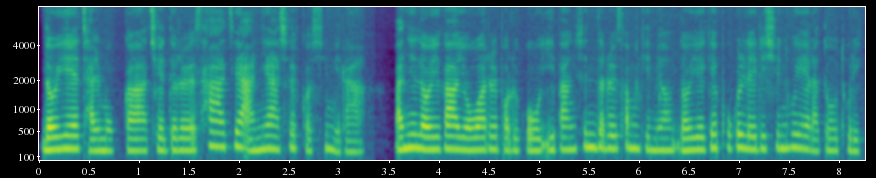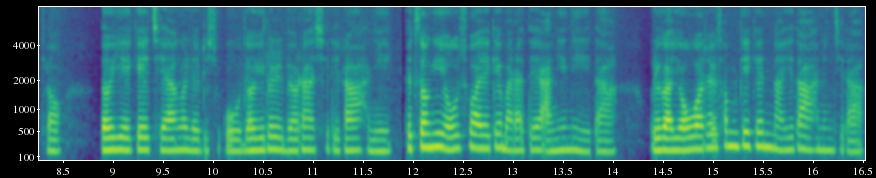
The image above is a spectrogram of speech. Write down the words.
너희의 잘못과 죄들을 사하지 아니하실 것임이라. 만일 너희가 여호와를 버리고 이방 신들을 섬기면 너희에게 복을 내리신 후에라도 돌이켜 너희에게 재앙을 내리시고 너희를 멸하시리라 하니 백성이 여호수아에게 말하되 아니니이다. 우리가 여호와를 섬기겠나이다 하는지라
